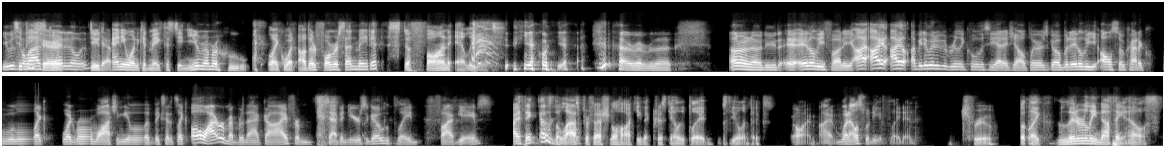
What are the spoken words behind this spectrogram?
He was To the last fair, Canada Olympic Dude, captain. anyone could make this team. You remember who, like, what other former Sen made it? Stefan Elliott. yeah, oh, yeah, I remember that. I don't know, dude. It, will be funny. I, I, I, I mean, it would have been really cool to see NHL players go, but it'll be also kind of cool, like when we're watching the Olympics, and it's like, oh, I remember that guy from seven years ago who played five games. I think that was the last professional hockey that Chris Kelly played was the Olympics. Oh, I, I, what else would he have played in? True. But like literally nothing else.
